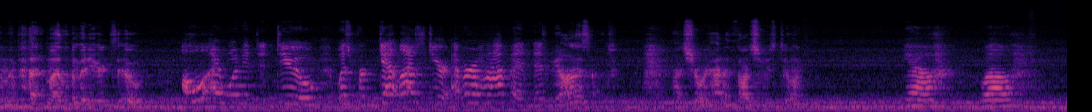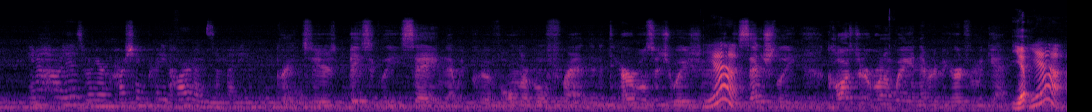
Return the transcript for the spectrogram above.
I'm about at my limit here too. All I wanted to do was forget To and be honest, I'm not sure what Hannah thought she was doing. Yeah, well, You know how it is when you're crushing pretty hard on somebody. Great. So you're basically saying that we put a vulnerable friend in a terrible situation. Yeah. And essentially caused her to run away and never to be heard from again. Yep. Yeah.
